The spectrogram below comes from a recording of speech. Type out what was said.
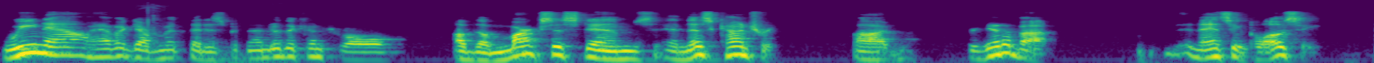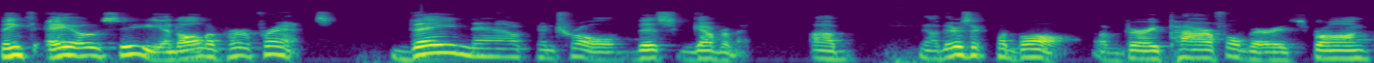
We now have a government that has been under the control of the Marxist Dems in this country. Uh, forget about Nancy Pelosi. Think AOC and all of her friends. They now control this government. Uh, now, there's a cabal of very powerful, very strong,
